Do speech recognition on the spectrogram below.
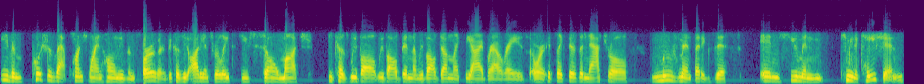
even pushes that punchline home even further because the audience relates to you so much because we've all we've all been there. We've all done like the eyebrow raise, or it's like there's a natural movement that exists in human communication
